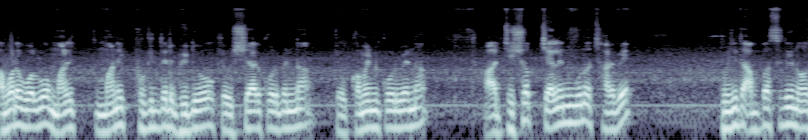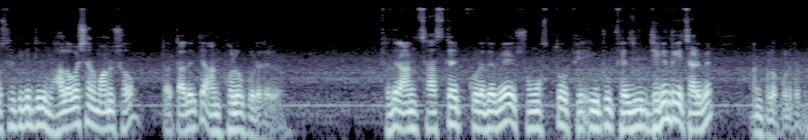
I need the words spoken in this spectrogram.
আবারও বলব, মালিক, মানিক ফকিরদের ভিডিও কেউ শেয়ার করবেন না, কেউ কমেন্ট করবেন না। আর যেসব চ্যানেলগুলো ছাড়বে, তুমি যদি আব্বাস সিদ্দিক নওয়াজ সিদ্দিকের যদি ভালোবাসার মানুষ হও, তা তাদেরকে আনফলো করে দেবে। তাদের আনসাবস্ক্রাইব করে দেবে সমস্ত ইউটিউব ফেসবুক যেখান থেকে ছাড়বে আনফলো করে দেবে।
